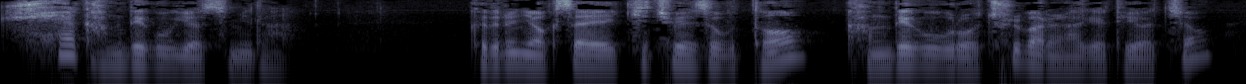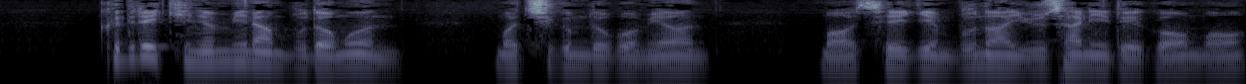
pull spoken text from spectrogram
최강대국이었습니다. 그들은 역사의 기초에서부터 강대국으로 출발을 하게 되었죠. 그들의 기념비나 무덤은 뭐 지금도 보면 뭐 세계 문화 유산이 되고 뭐뭐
